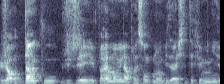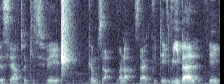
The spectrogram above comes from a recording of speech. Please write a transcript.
genre d'un coup, j'ai vraiment eu l'impression que mon visage s'était féminisé, c'est un truc qui se fait comme ça. Voilà, ça a coûté 8 balles et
